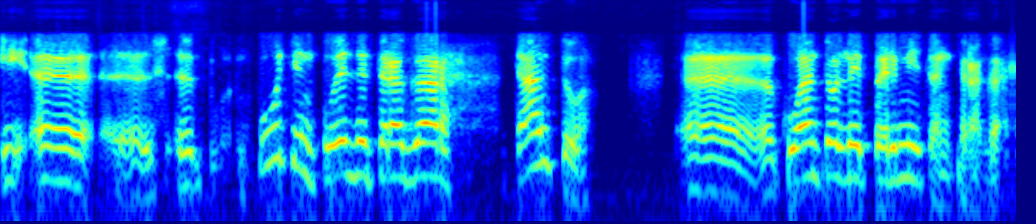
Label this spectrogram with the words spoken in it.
Y Putin puede tragar tanto cuanto le permitan tragar.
